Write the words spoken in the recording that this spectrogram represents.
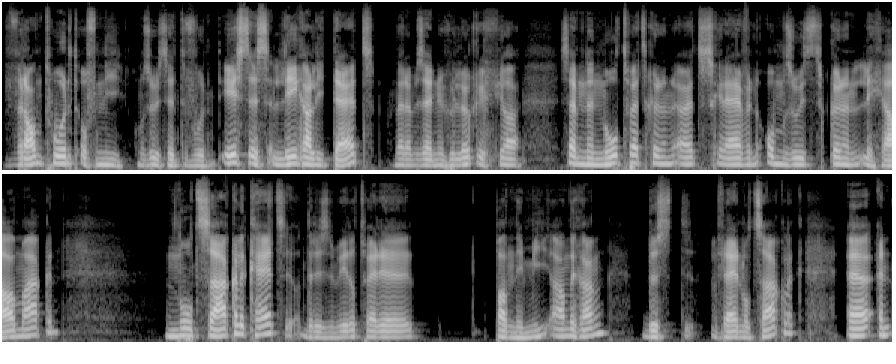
verantwoord of niet om zoiets in te voeren. Het eerste is legaliteit. Daar hebben zij nu gelukkig, ja, ze hebben een noodwet kunnen uitschrijven om zoiets te kunnen legaal maken. Noodzakelijkheid, er is een wereldwijde pandemie aan de gang, dus vrij noodzakelijk. Eh, en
